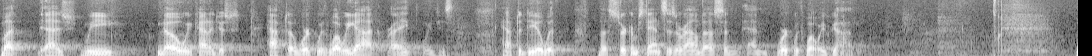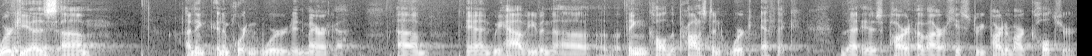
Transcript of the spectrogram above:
But as we know, we kind of just have to work with what we got, right? We just have to deal with the circumstances around us and, and work with what we've got. Work is, um, I think, an important word in America. Um, and we have even a, a thing called the Protestant work ethic that is part of our history, part of our culture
